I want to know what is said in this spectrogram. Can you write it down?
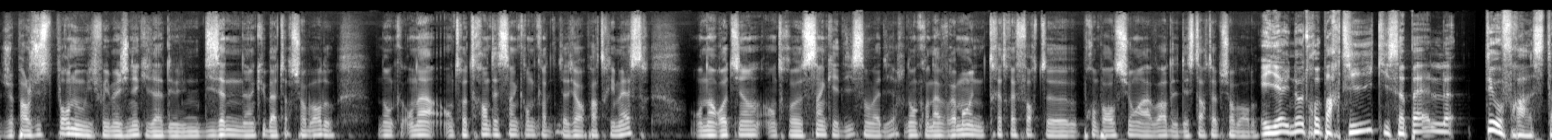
je parle juste pour nous, il faut imaginer qu'il y a une dizaine d'incubateurs sur Bordeaux. Donc on a entre 30 et 50 candidatures par trimestre. On en retient entre 5 et 10, on va dire. Donc on a vraiment une très très forte euh, propension à avoir des startups sur Bordeaux. Et il y a une autre partie qui s'appelle Théophraste.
